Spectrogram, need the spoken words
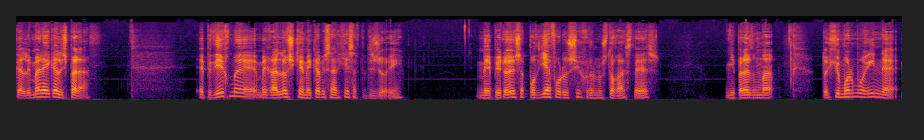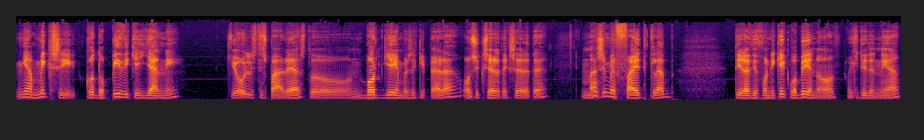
καλημέρα ή καλησπέρα. Επειδή έχουμε μεγαλώσει και με κάποιες αρχές αυτή τη ζωή, με επιρροές από διάφορους σύγχρονους στοχαστές, για παράδειγμα, το χιούμορ μου είναι μια μίξη κοντοπίδι και Γιάννη και όλης της παρέας των board gamers εκεί πέρα, όσοι ξέρετε ξέρετε, μαζί με Fight Club, τη ραδιοφωνική εκπομπή εννοώ, όχι την ταινία,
